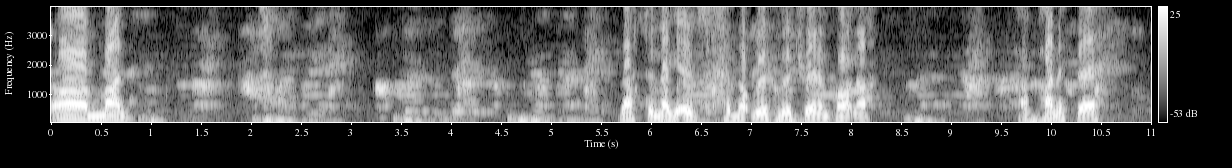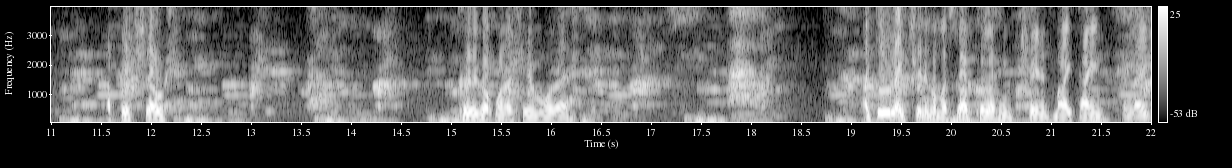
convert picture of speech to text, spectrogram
Oh, man. That's the negatives of not working with a training partner. I panicked there. I bitched out. Could have got one or two more there. I do like training by myself because I think training's my time and like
